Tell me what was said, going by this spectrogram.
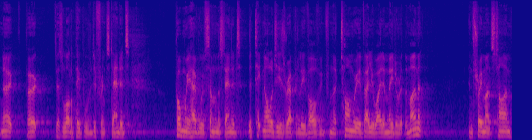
NERC, PERC, there's a lot of people with different standards. Problem we have with some of the standards, the technology is rapidly evolving. From the time we evaluate a meter at the moment, in three months' time,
